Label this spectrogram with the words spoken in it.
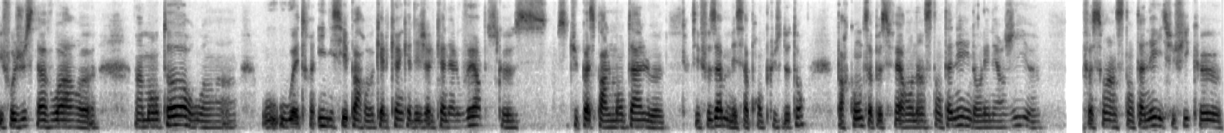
Il faut juste avoir euh, un mentor ou, ou, être initié par quelqu'un qui a déjà le canal ouvert, parce que tu passes par le mental, euh, c'est faisable, mais ça prend plus de temps. Par contre, ça peut se faire en instantané, dans l'énergie. Euh, de façon instantanée, il suffit que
